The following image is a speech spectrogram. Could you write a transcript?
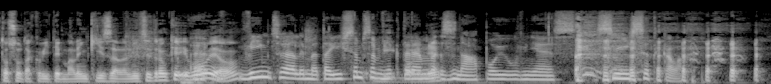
To jsou takový ty malinký zelený citronky, Ivo, jo? Vím, co je limeta, již jsem se v některém Výborně. z nápojů v ně s, s ní setkala.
